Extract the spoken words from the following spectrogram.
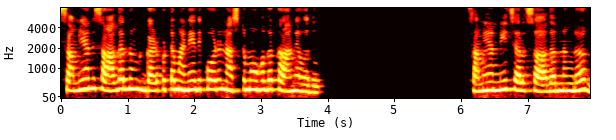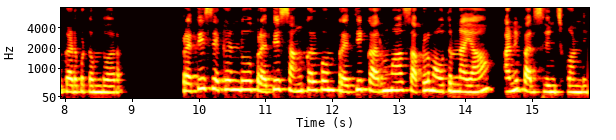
సమయాన్ని సాధారణంగా గడపటం అనేది కూడా నష్టమోహగా కానివ్వదు. సమయాన్ని చాలా సాధారణంగా గడపటం ద్వారా. ప్రతి సెకండు ప్రతి సంకల్పం ప్రతి కర్మ సఫలం అవుతున్నాయా అని పరిశీలించుకోండి.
